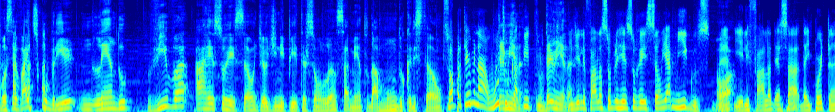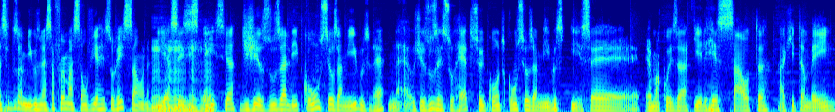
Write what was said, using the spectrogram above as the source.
Você vai descobrir lendo Viva a Ressurreição de Eugene Peterson, lançamento da Mundo Cristão. Só para terminar, o último termina, capítulo. Termina. Onde ele fala sobre ressurreição e amigos, né? E ele fala dessa, da importância dos amigos nessa formação via ressurreição, né? Uhum, e essa existência uhum. de Jesus ali com os seus amigos, né? né? O Jesus ressurreto, seu encontro com os seus amigos. Isso é, é uma coisa que ele ressalta aqui também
